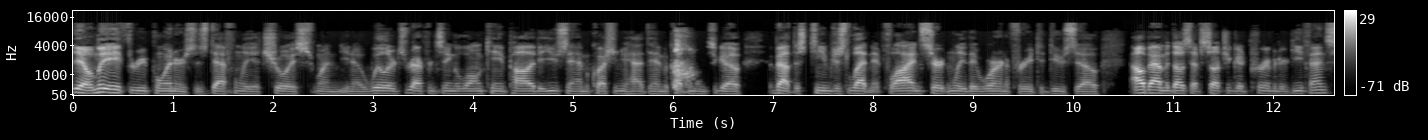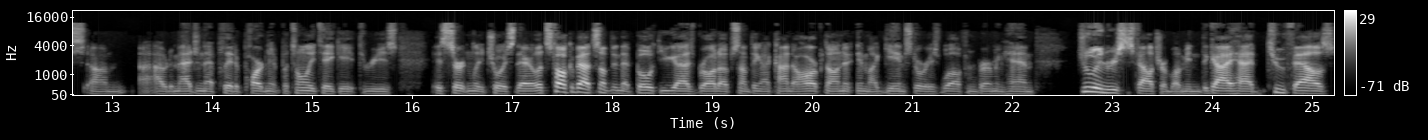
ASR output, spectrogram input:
Yeah, only eight three pointers is definitely a choice when, you know, Willard's referencing along came Polly to you, Sam, a question you had to him a couple months ago about this team just letting it fly. And certainly they weren't afraid to do so. Alabama does have such a good perimeter defense. Um, I would imagine that played a part in it, but to only take eight threes is certainly a choice there. Let's talk about something that both you guys brought up, something I kind of harped on in my game story as well from Birmingham. Julian Reese's foul trouble. I mean, the guy had two fouls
